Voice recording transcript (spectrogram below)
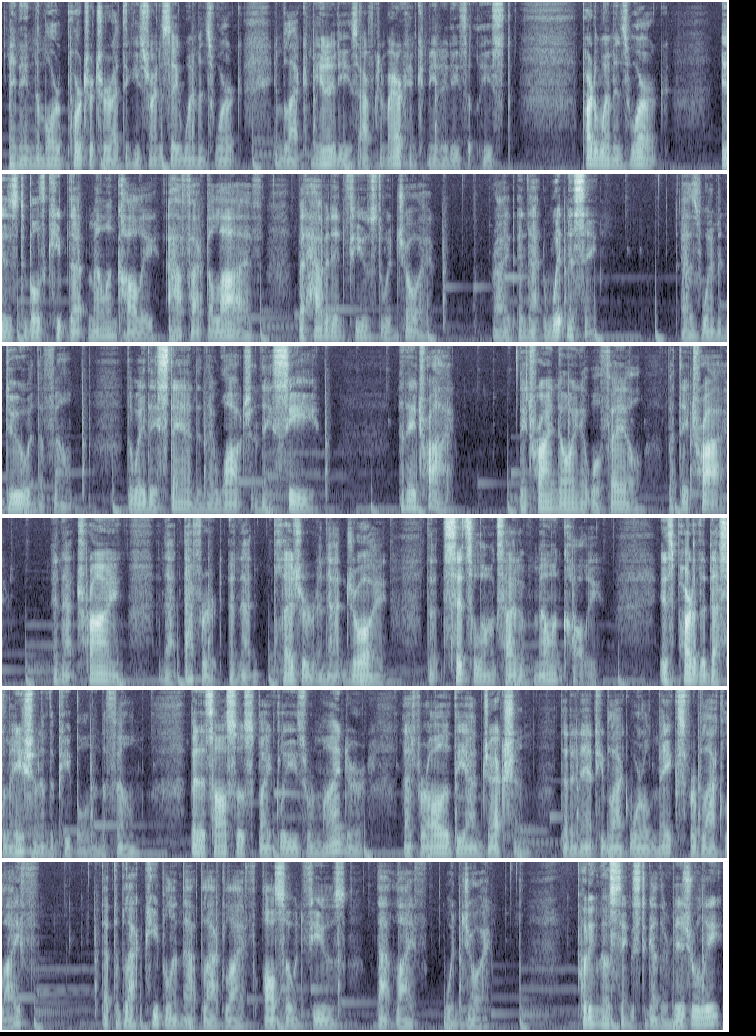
And in the more portraiture, I think he's trying to say women's work in black communities, African American communities at least. Part of women's work is to both keep that melancholy affect alive, but have it infused with joy, right? And that witnessing, as women do in the film, the way they stand and they watch and they see and they try. They try knowing it will fail, but they try. And that trying and that effort and that pleasure and that joy that sits alongside of melancholy is part of the decimation of the people in the film but it's also Spike Lee's reminder that for all of the abjection that an anti black world makes for black life, that the black people in that black life also infuse that life with joy. Putting those things together visually,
